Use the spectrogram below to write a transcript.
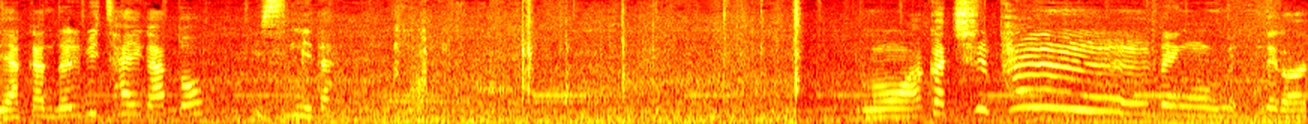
약간 넓이 차이가 또 있습니다. 어, 아까 7, 800 내가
